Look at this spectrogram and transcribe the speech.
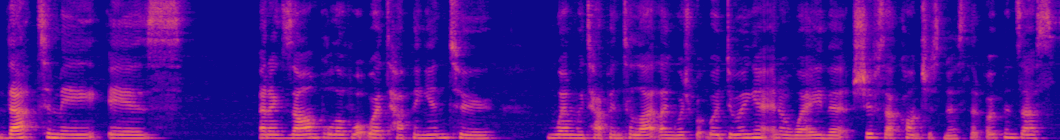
that to me is an example of what we're tapping into when we tap into light language, but we're doing it in a way that shifts our consciousness, that opens us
